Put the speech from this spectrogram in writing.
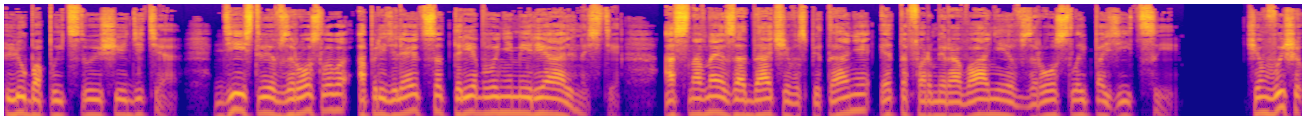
любопытствующее дитя. Действия взрослого определяются требованиями реальности. Основная задача воспитания — это формирование взрослой позиции. Чем выше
